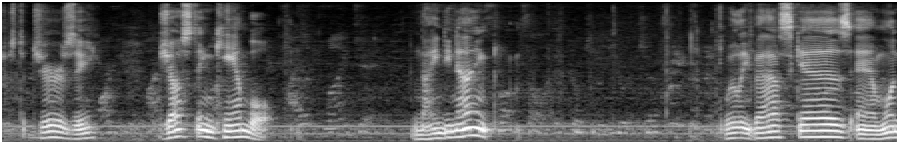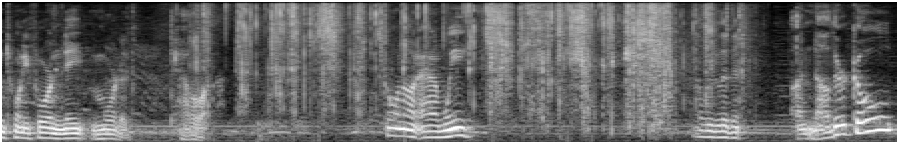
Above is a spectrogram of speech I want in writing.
Just a jersey. Justin Campbell. 99. Willie Vasquez and 124 Nate Mortatella. What's going on, Adam? We are we living? Another gold?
